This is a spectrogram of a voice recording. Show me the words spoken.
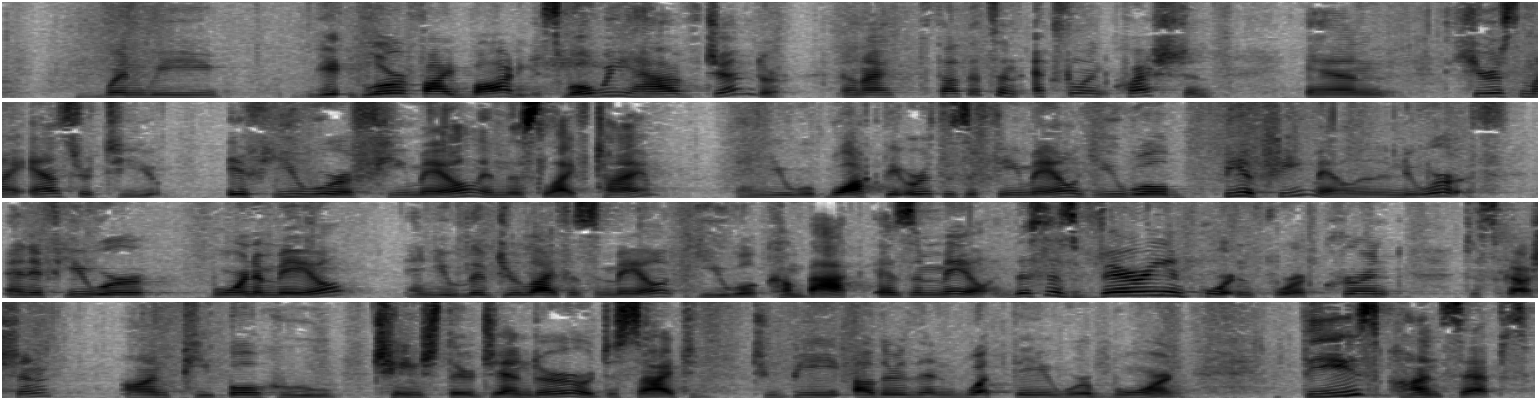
When we glorified bodies, will we have gender? And I thought that's an excellent question. And here's my answer to you. If you were a female in this lifetime and you walk the earth as a female, you will be a female in a new earth. And if you were born a male and you lived your life as a male, you will come back as a male. And this is very important for a current discussion on people who change their gender or decide to, to be other than what they were born. These concepts,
